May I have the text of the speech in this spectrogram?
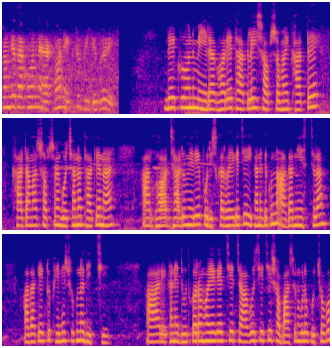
সঙ্গে থাকুন, এখন একটু ভিডিওগুলো দেখি। দেখুন, মেয়েরা ঘরে থাকলেই সব সময় খাটে। খাট আমার সবসময় গোছানো থাকে না। আর ঘর ঝাড়ু মেরে পরিষ্কার হয়ে গেছে। এখানে দেখুন, আদা নিয়ে এসেছিলাম। আদাকে একটু ফেনে শুকনো দিচ্ছি। আর এখানে দুধ গরম হয়ে গেছে, চা বসিয়েছি, সব বাসনগুলো গুছোবো।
